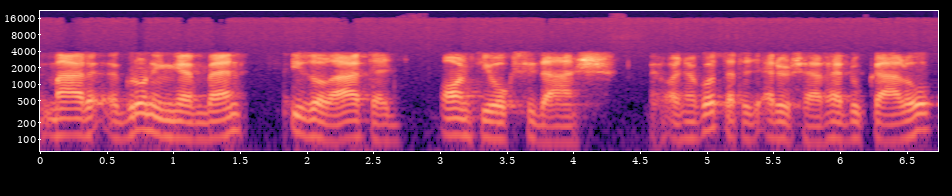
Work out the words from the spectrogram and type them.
Már Groningenben izolált egy antioxidáns anyagot, tehát egy erősen redukáló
